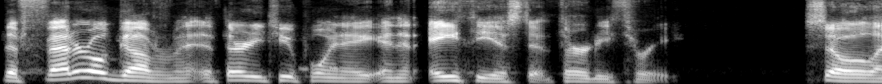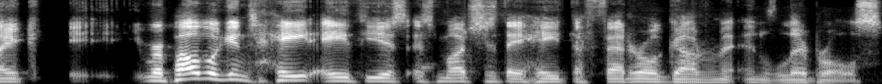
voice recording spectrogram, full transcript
the federal government at 32.8, and then atheists at 33. So, like, Republicans hate atheists as much as they hate the federal government and liberals.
